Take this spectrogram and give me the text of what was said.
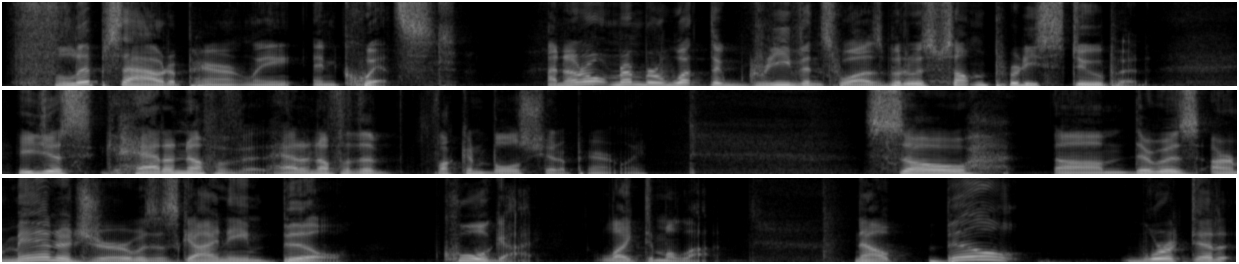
flips out apparently and quits. And I don't remember what the grievance was, but it was something pretty stupid. He just had enough of it, had enough of the fucking bullshit apparently. So um, there was our manager was this guy named Bill, cool guy, liked him a lot. Now Bill worked at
